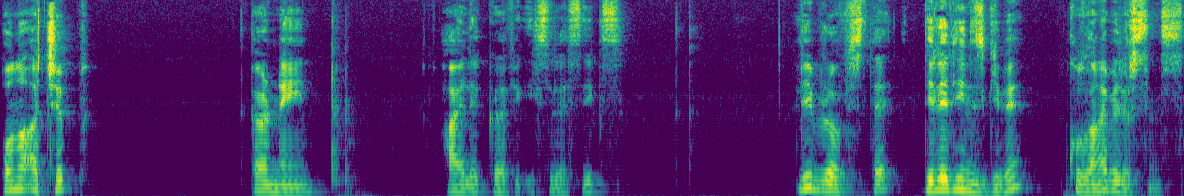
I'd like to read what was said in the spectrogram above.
onu açıp örneğin aylık grafik XLSX LibreOffice'te dilediğiniz gibi kullanabilirsiniz.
